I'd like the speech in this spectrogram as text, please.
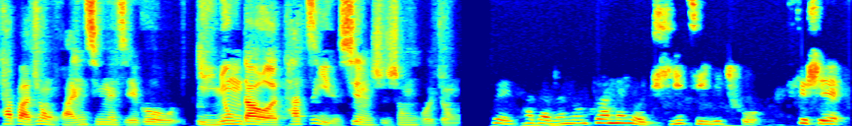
他把这种环形的结构引用到了他自己的现实生活中。对，他在文中专门有提及一处，就是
